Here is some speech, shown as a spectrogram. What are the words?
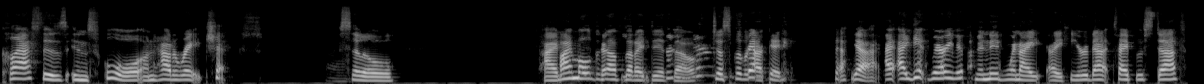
classes in school on how to write checks. Right. So I, am old enough that I did though, just for the record. yeah, I, I get very offended when I, I hear that type of stuff.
